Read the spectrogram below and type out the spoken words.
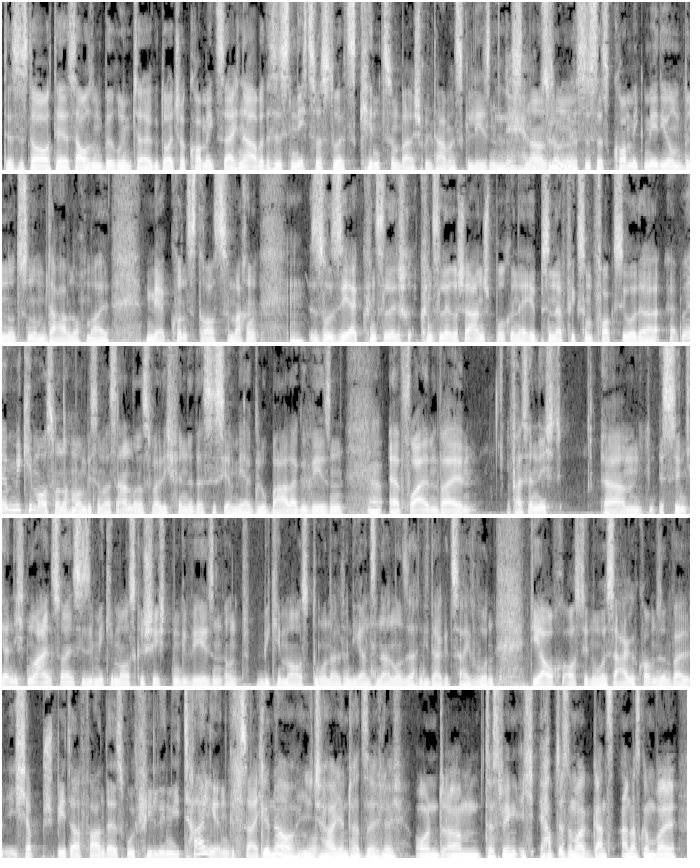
das ist doch auch, der ist auch so ein berühmter deutscher Comiczeichner, aber das ist nichts, was du als Kind zum Beispiel damals gelesen hast, nee, ne? sondern das ist das Comic-Medium benutzen, um da nochmal mehr Kunst draus zu machen. Mhm. So sehr künstlerisch, künstlerischer Anspruch in der Ips, in der Fix und Foxy oder äh, Mickey Mouse war nochmal ein bisschen was anderes, weil ich finde, das ist ja mehr globaler gewesen. Ja. Äh, vor allem, weil, ich weiß ja nicht, ähm, es sind ja nicht nur eins zu eins diese Mickey Mouse Geschichten gewesen und Mickey Mouse, Donald und die ganzen anderen Sachen, die da gezeigt wurden, die auch aus den USA gekommen sind, weil ich habe später erfahren, da ist wohl viel in Italien gezeichnet Genau, worden, in Italien tatsächlich. Und ähm, deswegen, ich habe das immer ganz anders gemacht, weil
